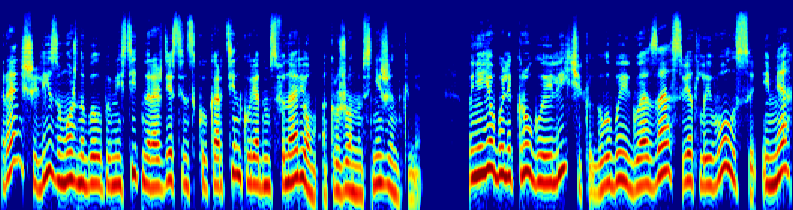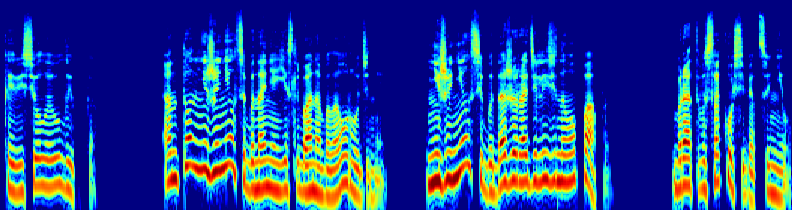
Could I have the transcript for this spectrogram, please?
Раньше Лизу можно было поместить на рождественскую картинку рядом с фонарем, окруженным снежинками. У нее были круглые личико, голубые глаза, светлые волосы и мягкая веселая улыбка. Антон не женился бы на ней, если бы она была уродиной. Не женился бы даже ради Лизиного папы. Брат высоко себя ценил.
